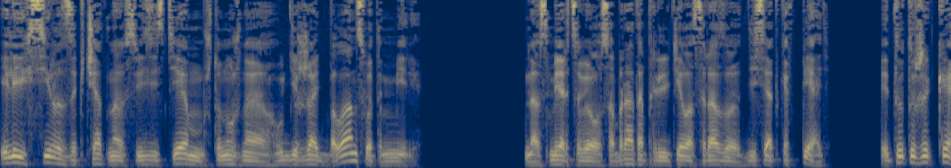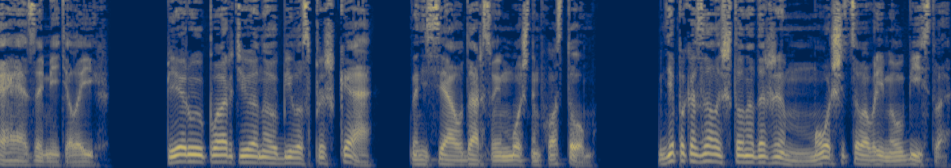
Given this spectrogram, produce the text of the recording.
Или их сила запечатана в связи с тем, что нужно удержать баланс в этом мире? На смерть своего собрата прилетело сразу десятков пять, и тут уже Кая заметила их. Первую партию она убила с прыжка, нанеся удар своим мощным хвостом. Мне показалось, что она даже морщится во время убийства.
